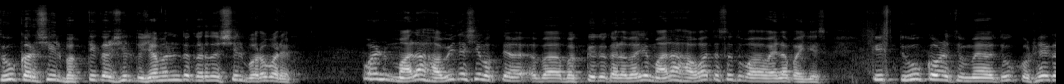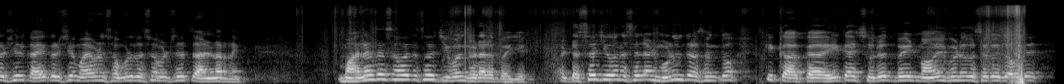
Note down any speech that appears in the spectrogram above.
तू करशील भक्ती करशील तुझ्या म्हणून तर करत असशील बरोबर आहे. पण मला हवी तशी भक्त ब- भक्ती तू करायला पाहिजे. मला हवा तसं तू व्हायला पाहिजेस. की तू कोण तू तू कुठे करशील काय करशील माझ्या म्हणून समोर तसं म्हणशील चालणार नाही. मला जसं हवं तसं जीवन घडायला पाहिजे. आणि तसं जीवन असेल आणि म्हणून तर सांगतो की का का ही काय चुलत भेट मामी भेण सगळं जाऊ दे.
